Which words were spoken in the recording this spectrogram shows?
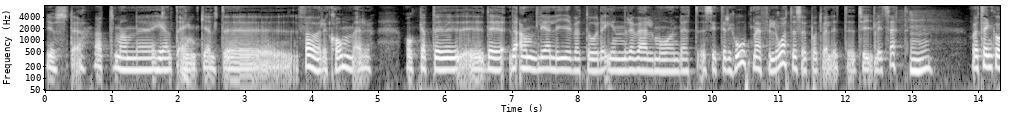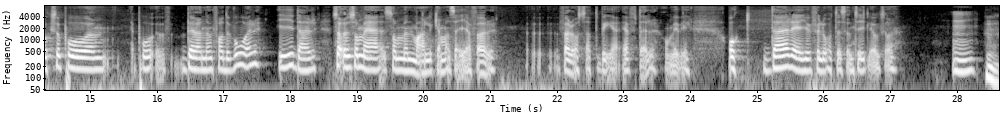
just det, att man eh, helt enkelt förekommer. Och att det, det, det, andliga livet och det inre välmåendet sitter ihop med förlåtelse på ett väldigt tydligt sätt. Mm. Och jag tänker också på, på bönen Fader vår i där, som är som en mall kan man säga för, för oss att be efter om vi vill. Och där är ju förlåtelsen tydlig också. Mm. Mm.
